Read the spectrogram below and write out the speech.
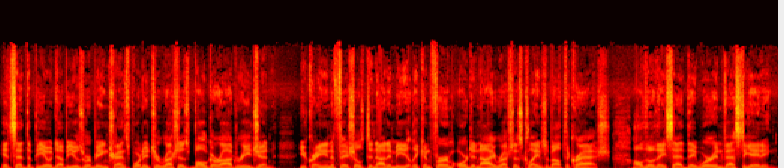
It said the POWs were being transported to Russia's Volgograd region. Ukrainian officials did not immediately confirm or deny Russia's claims about the crash, although they said they were investigating.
